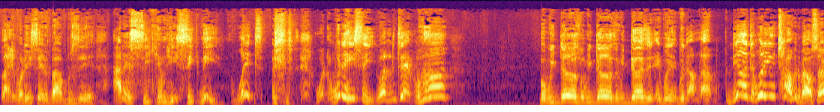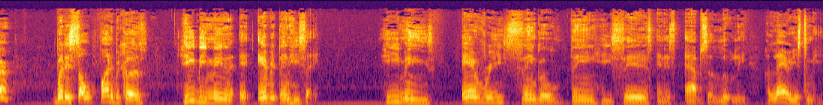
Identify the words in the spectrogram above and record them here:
Like what he said about Breazeale I didn't seek him; he seek me. What? what? What did he seek? What? Huh? But we does what we does, and we does it I'm like, Deontay, what are you talking about, sir? But it's so funny because he be meaning everything he say. He means every single thing he says, and it's absolutely hilarious to me.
